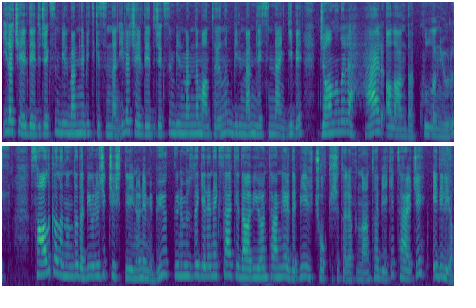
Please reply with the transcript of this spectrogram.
ilaç elde edeceksin bilmem ne bitkisinden, ilaç elde edeceksin bilmem ne mantarının bilmem nesinden gibi canlıları her alanda kullanıyoruz. Sağlık alanında da biyolojik çeşitliliğin önemi büyük. Günümüzde geleneksel tedavi yöntemleri de birçok kişi tarafından tabii ki tercih ediliyor.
